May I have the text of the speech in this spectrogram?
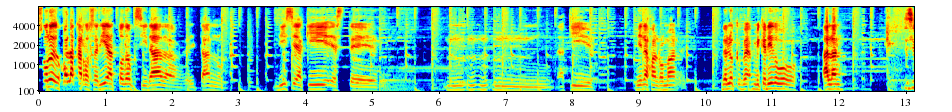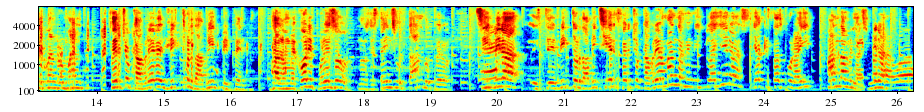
solo dejó la carrocería toda oxidada, el Tano. Dice aquí, este. mm, mm, mm, aquí, mira Juan Román. Ve lo que, mi querido Alan. Dice Juan Román, Fercho Cabrera es Víctor David Pippen. A lo mejor y por eso nos está insultando, pero sí, mira, este Víctor David, si eres Fercho Cabrera, mándame mis playeras, ya que estás por ahí, mándamelas, Por mira, favor.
